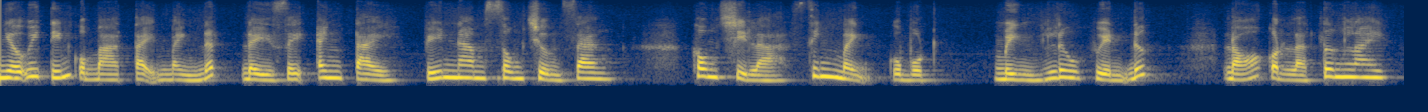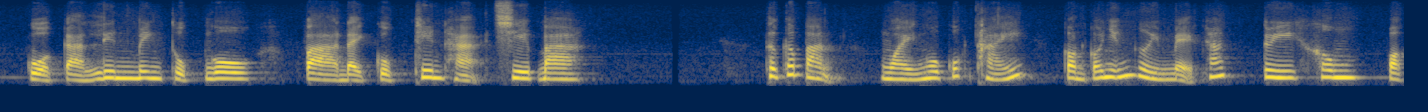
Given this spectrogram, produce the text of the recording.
Nhờ uy tín của bà tại mảnh đất đầy dây anh tài phía nam sông Trường Giang, không chỉ là sinh mệnh của một mình Lưu Huyền Đức, đó còn là tương lai của cả liên minh Thục Ngô và đại cục thiên hạ chia ba. Thưa các bạn, ngoài Ngô Quốc Thái, còn có những người mẹ khác tuy không hoặc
